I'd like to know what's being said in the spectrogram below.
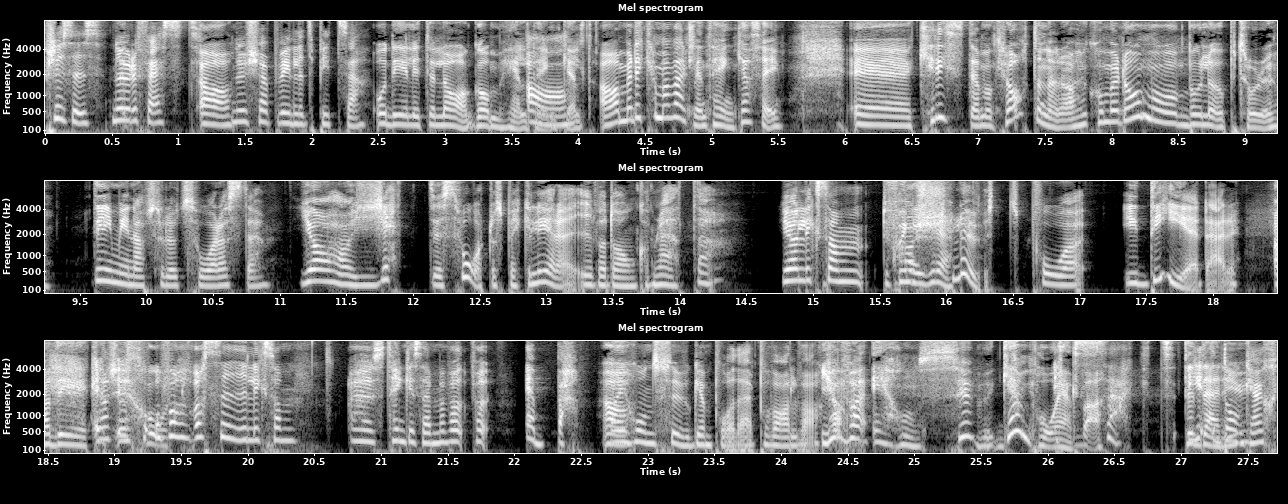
precis. Nu är det fest. Ja. Nu köper vi in lite pizza. och det är lite lagom helt Ja. enkelt. Ja, men det kan man verkligen tänka sig. Eh, Kristdemokraterna då, hur kommer de att bulla upp tror du? Det är min absolut svåraste. Jag har jättesvårt att spekulera i vad de kommer att äta. Jag liksom Du får har inget grepp. slut på idéer där. Ja, det är kanske är Eh, Och svårt. vad, vad säger liksom, eh, så tänker jag så här, men vad, vad, Ebba, Ja. vad är hon sugen på där på valvak? Ja, vad är hon sugen på Ebba? Exakt. Det där är de ju- kanske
